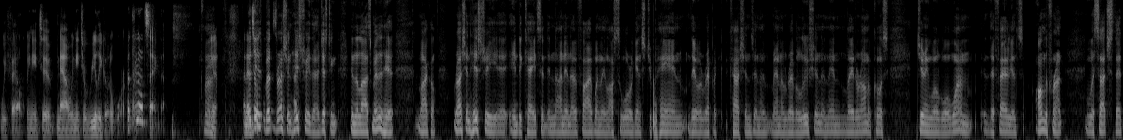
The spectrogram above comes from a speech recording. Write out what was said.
we failed. We need to now we need to really go to war, but they're not saying that. Right. You know? and but, until, but Russian history, though, just in, in the last minute here, Michael, Russian history uh, indicates that in 1905, when they lost the war against Japan, there were repercussions and a, and a revolution. And then later on, of course, during World War One, the failures on the front were such that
